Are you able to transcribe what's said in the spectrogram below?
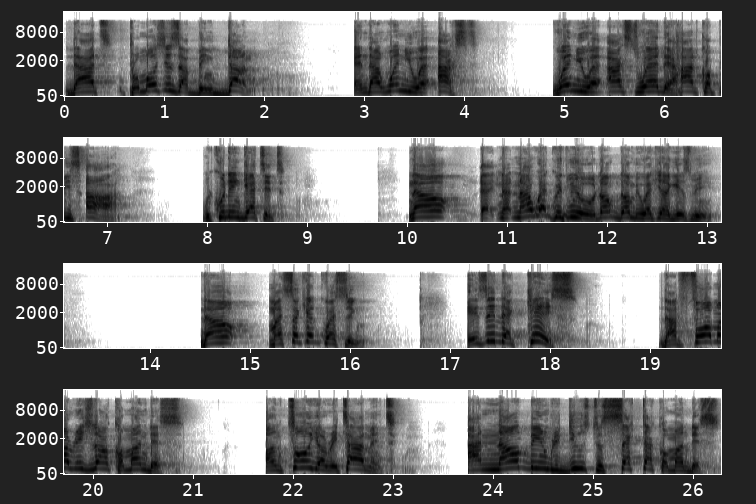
That promotions have been done. And that when you were asked, when you were asked where the hard copies are, we couldn't get it. Now, uh, now work with me. Oh, don't, don't be working against me. Now, my second question is it the case that former regional commanders until your retirement are now being reduced to sector commanders.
